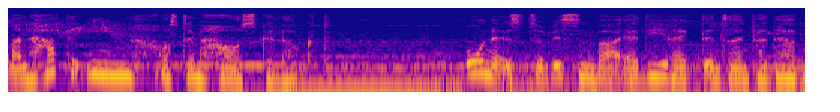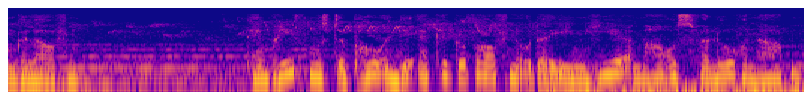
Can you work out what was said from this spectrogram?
Man hatte ihn aus dem Haus gelockt. Ohne es zu wissen, war er direkt in sein Verderben gelaufen. Den Brief musste Poe in die Ecke geworfen oder ihn hier im Haus verloren haben.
